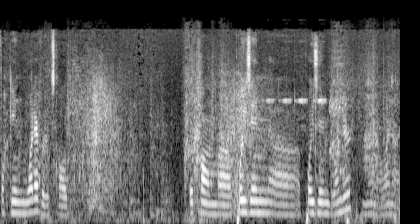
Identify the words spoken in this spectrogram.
fucking whatever it's called. They'll call 'em, uh, poison, uh, poison blender? No, why not?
